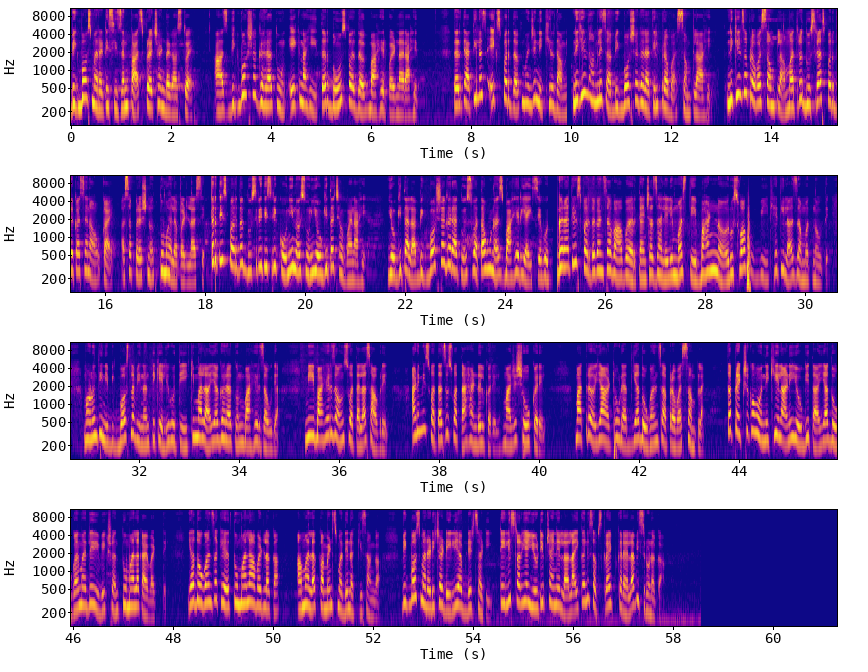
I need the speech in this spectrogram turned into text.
Big boss Marathi season पाच प्रचंड गाजतोय. आज बिग बॉसच्या घरातून एक नाही तर दोन स्पर्धक बाहेर पडणार आहेत. तर त्यातीलच एक स्पर्धक म्हणजे निखिल दामले निखिल दामलेचा बिग बॉसच्या घरातील प्रवास संपला आहे. निखिलचा प्रवास संपला मात्र दुसऱ्या स्पर्धकाचे नाव काय असा प्रश्न तुम्हाला पडला असेल. तर ती स्पर्धक दुसरी तिसरी कोणी नसून योगिता चव्हाण आहे. योगिताला बिग बॉसच्या घरातून स्वतःहूनच बाहेर यायचे होते. घरातील स्पर्धकांचा वावर त्यांच्यात झालेली मस्ती भांडणं रुसवा फुगवीत हे तिला जमत नव्हते. म्हणून तिने बिग बॉसला विनंती केली होती की मला या घरातून बाहेर जाऊ द्या. मी बाहेर जाऊन स्वतःला सावरेल आणि मी स्वतःचं स्वतः हँडल करेल माझे शो करेल. मात्र या आठवड्यात या दोघांचा प्रवास संपलाय. तर प्रेक्षक हो निखिल आणि योगिता या दोघांमधले निरीक्षण तुम्हाला काय वाटते? या दोघांचा खेळ तुम्हाला आवडला का? आम्हाला कमेंट्समध्ये नक्की सांगा. बिग बॉस मराठीच्या डेली अपडेट्ससाठी टेलीस्टार या यूट्यूब चॅनेलला लाईक आणि सबस्क्राईब करायला विसरू नका.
